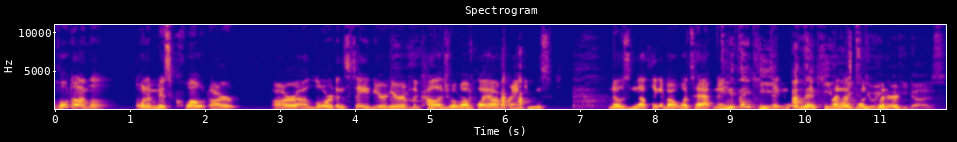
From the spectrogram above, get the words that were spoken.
Hold on, I want to misquote our our uh, Lord and Savior here of the college oh, football playoff rankings knows nothing about what's happening. Do you think he? I think he likes doing Twitter. what he does.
